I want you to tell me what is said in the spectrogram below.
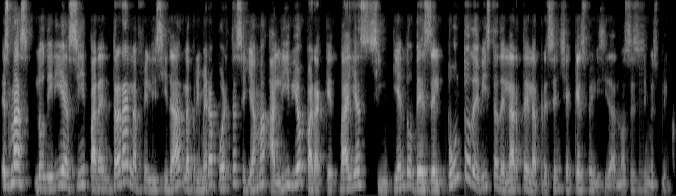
es más, lo diría así, para entrar a la felicidad, la primera puerta se llama alivio para que vayas sintiendo desde el punto de vista del arte de la presencia que es felicidad. No sé si me explico.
